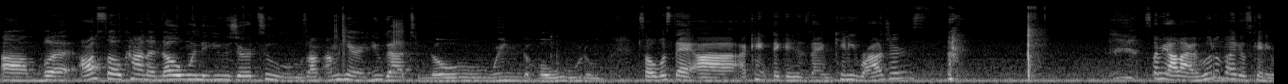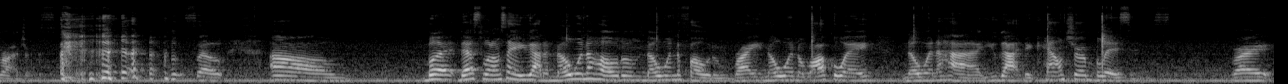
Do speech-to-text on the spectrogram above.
Um, but also kind of know when to use your tools. I'm, I'm, hearing you got to know when to hold them. So what's that? Uh, I can't think of his name. Kenny Rogers? Some of y'all like, who the fuck is Kenny Rogers? so, um, but that's what I'm saying. You got to know when to hold them, know when to fold them, right? Know when to walk away, know when to hide. You got to count your blessings, right?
